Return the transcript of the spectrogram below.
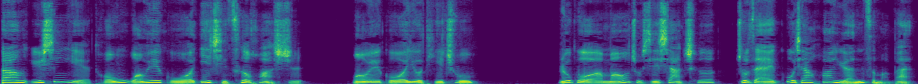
当于新野同王维国一起策划时，王维国又提出：“如果毛主席下车住在顾家花园怎么办？”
